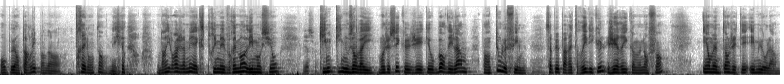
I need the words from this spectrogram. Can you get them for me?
On peut en parler pendant très longtemps, mais on n'arrivera jamais à exprimer vraiment l'émotion qui, qui nous envahit. Moi, je sais que j'ai été au bord des larmes pendant tout le film. Ça peut paraître ridicule, j'ai ri comme un enfant, et en même temps, j'étais ému aux larmes.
